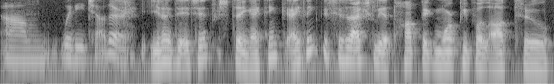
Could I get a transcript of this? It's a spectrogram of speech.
um, with each other. You know, it's interesting. I think I think this is actually a topic more people ought to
